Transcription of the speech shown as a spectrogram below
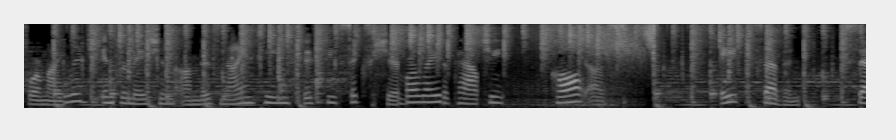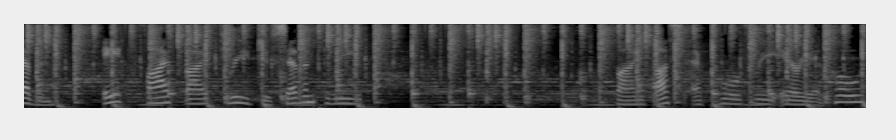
For mileage information on this 1956 Chevrolet Apache, call us 877-855-3273. Find us at toll-free area. Code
